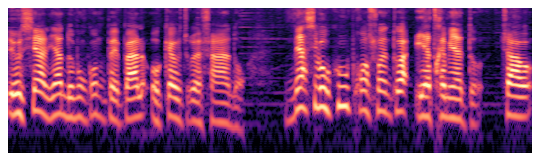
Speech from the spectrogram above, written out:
et aussi un lien de mon compte PayPal au cas où tu voudrais faire un don. Merci beaucoup, prends soin de toi et à très bientôt. Ciao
